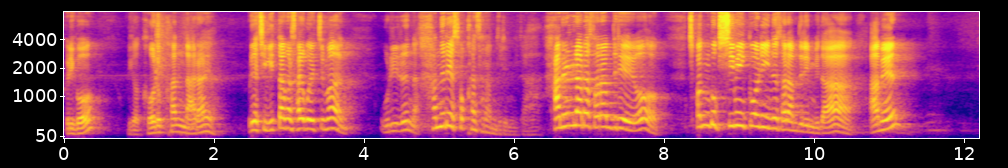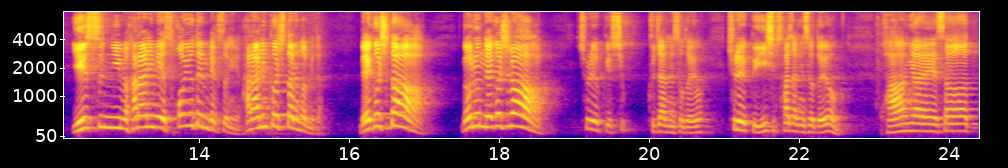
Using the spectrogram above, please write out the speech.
그리고 우리가 거룩한 나라요. 우리가 지금 이 땅을 살고 있지만 우리는 하늘에 속한 사람들입니다. 하늘나라 사람들이에요. 천국 시민권이 있는 사람들입니다. 아멘. 예수님 하나님의 소유된 백성이에요. 하나님 것이다는 겁니다. 내 것이다. 너는 내 것이라. 출애굽기 19장에서도요. 출애굽기 24장에서도요. 광야에서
